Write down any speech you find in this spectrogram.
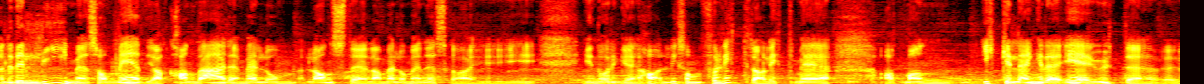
Eller det limet som media kan være mellom landsdeler, mellom mennesker i, i, Norge, har liksom forvitra litt med at man ikke lenger er ute eh,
